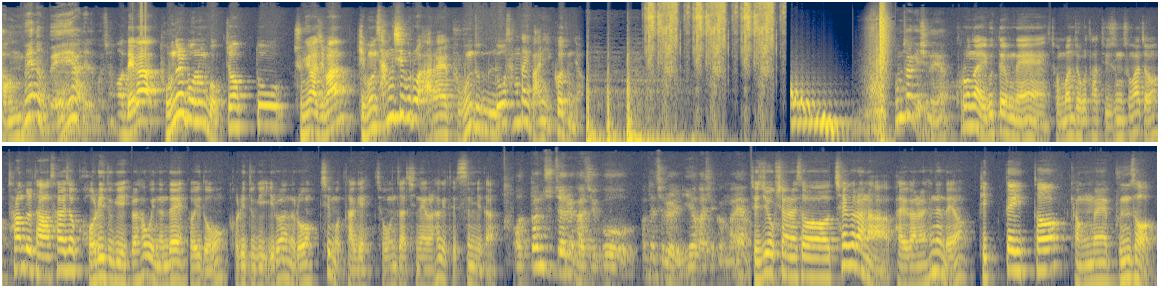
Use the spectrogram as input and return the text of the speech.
경매는 왜 해야 되는 거죠? 어, 내가 돈을 버는 목적도 중요하지만 기본 상식으로 알아야 할 부분들도 상당히 많이 있거든요. 혼자 계시네요? 코로나19 때문에 전반적으로 다 뒤숭숭하죠. 사람들 다 사회적 거리두기를 하고 있는데 저희도 거리두기 일환으로 치 못하게 저 혼자 진행을 하게 됐습니다. 어떤 주제를 가지고 콘텐츠를 이어가실 건가요? 제지 옥션에서 책을 하나 발간을 했는데요. 빅데이터 경매 분석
